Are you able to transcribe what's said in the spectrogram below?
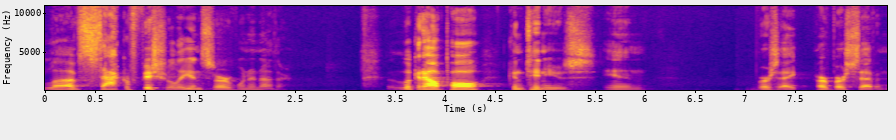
love sacrificially and serve one another. Look at how Paul continues in verse 8 or verse 7.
